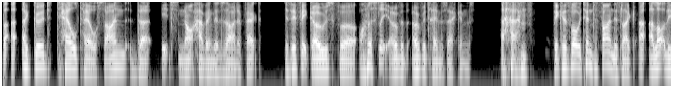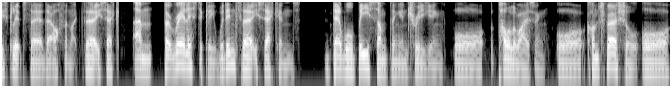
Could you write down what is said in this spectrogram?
But a, a good telltale sign that it's not having the desired effect is if it goes for honestly over over ten seconds. Um, because what we tend to find is like a, a, lot of these clips they're they're often like thirty seconds. Um, but realistically, within thirty seconds, there will be something intriguing or polarizing or controversial or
